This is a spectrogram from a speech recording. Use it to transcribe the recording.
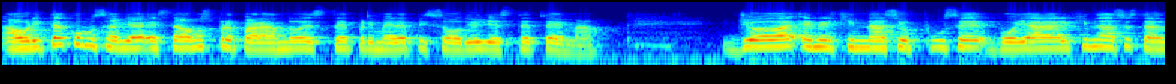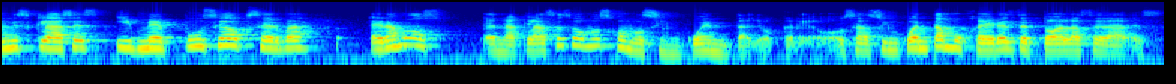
ahorita como sabía, estábamos preparando este primer episodio y este tema, yo en el gimnasio puse, voy al gimnasio, estaba en mis clases y me puse a observar, éramos, en la clase somos como 50 yo creo, o sea, 50 mujeres de todas las edades.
